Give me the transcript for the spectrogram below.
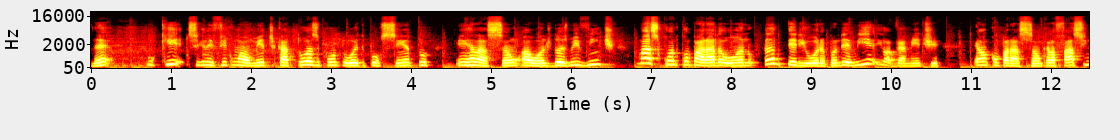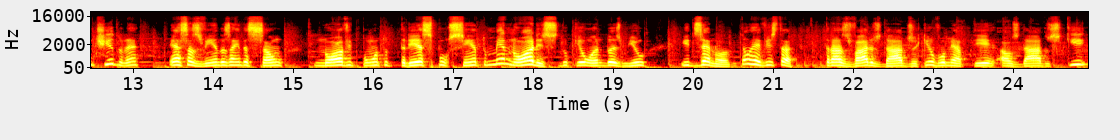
né? O que significa um aumento de 14,8% em relação ao ano de 2020 mas quando comparada ao ano anterior à pandemia, e obviamente é uma comparação que ela faz sentido, né? Essas vendas ainda são 9,3% menores do que o ano de 2019. Então a revista traz vários dados aqui, eu vou me ater aos dados que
